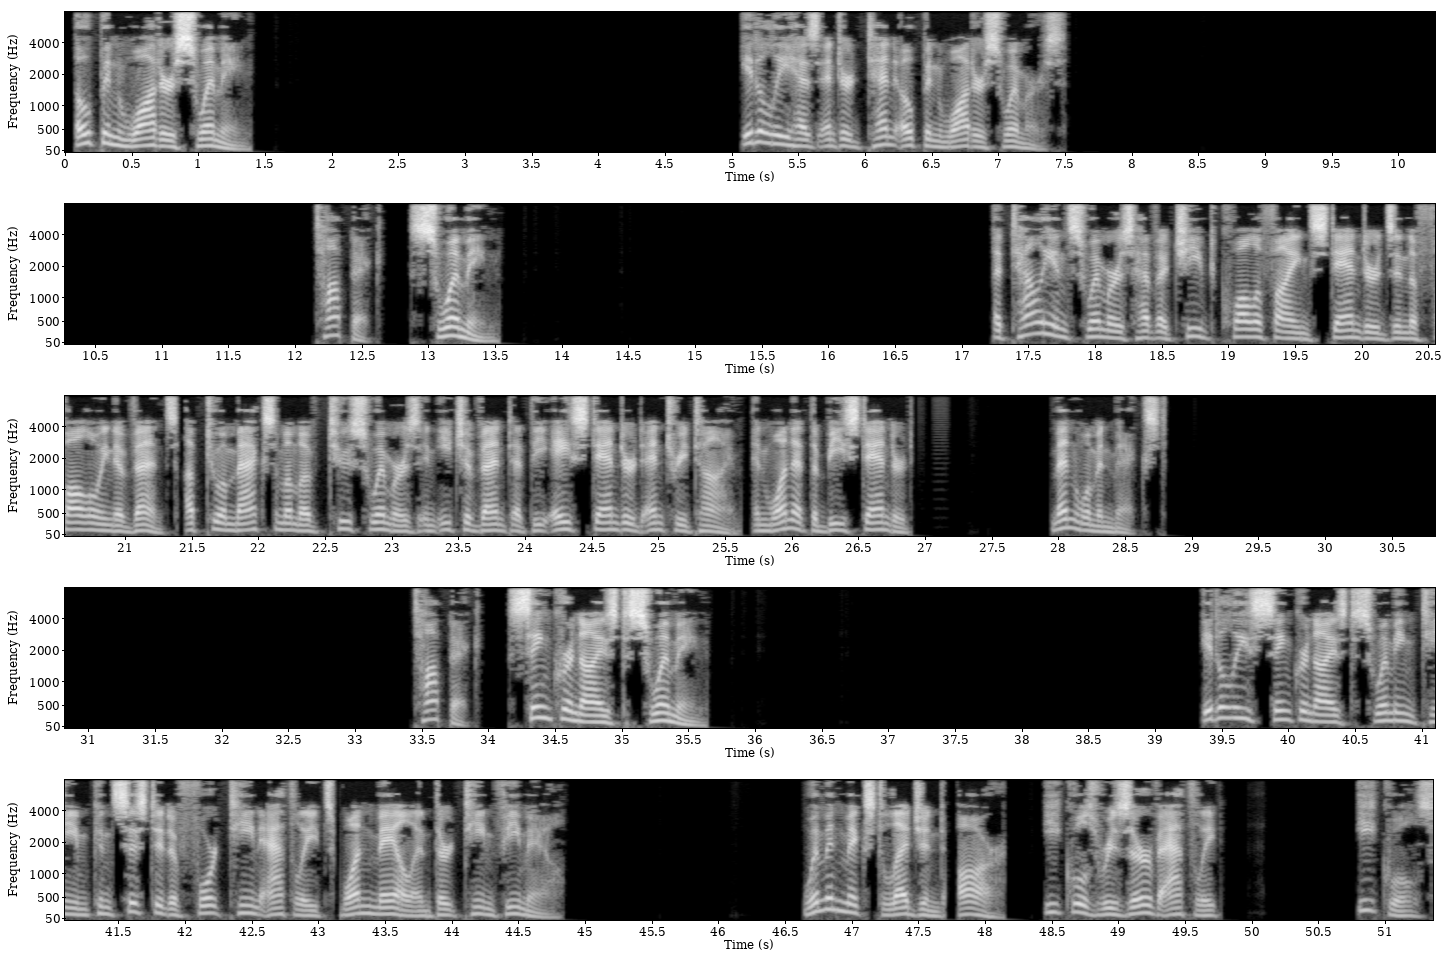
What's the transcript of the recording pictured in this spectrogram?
Open water swimming. Italy has entered 10 open water swimmers. Swimming. Italian swimmers have achieved qualifying standards in the following events up to a maximum of two swimmers in each event at the A standard entry time, and one at the B standard. Men-woman mixed Synchronized swimming Italy's synchronized swimming team consisted of 14 athletes one male and 13 female. Women mixed legend, R equals reserve athlete equals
